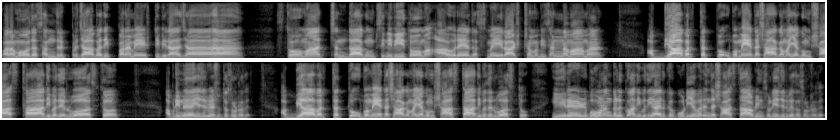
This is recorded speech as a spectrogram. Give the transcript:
பரமோத சந்திருக் பிரஜாபதி பரமேஷ்டி விராஜா ஸ்தோமா சந்தாகும்சி நிவீதோம ஆஹுரே தஸ்மை ராஷ்டிரம் அபிசன்னமாம அபியாவர்த்தத்வ உபமேதஷா கமயகும் சாஸ்தா அதிபதிர்வோஸ்தோ அப்படின்னு எஜுர்வேத சுத்த சொல்கிறது அபியாவர்த்தத்வ உபமேத சாகமயகும் சாஸ்தா அதிபதிர்வோஸ்தோ ஈரேழு புவனங்களுக்கும் அதிபதியாக இருக்கக்கூடியவர் இந்த சாஸ்தா அப்படின்னு சொல்லி எஜுர்வேதம் சொல்கிறது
